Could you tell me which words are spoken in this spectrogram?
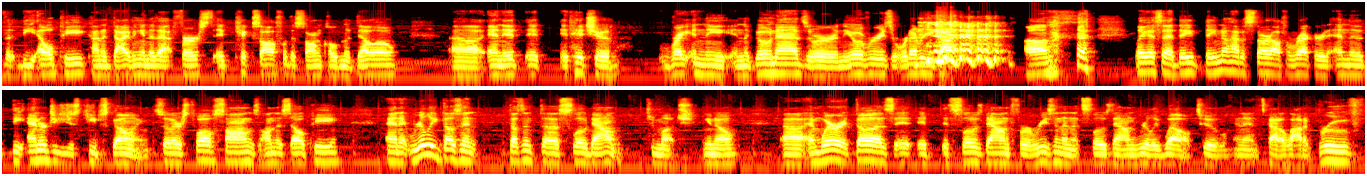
the, the LP. Kind of diving into that first. It kicks off with a song called Modelo, uh, and it, it it hits you right in the in the gonads or in the ovaries or whatever you got. um, like I said, they they know how to start off a record, and the the energy just keeps going. So there's 12 songs on this LP, and it really doesn't doesn't uh, slow down too much, you know. Uh, and where it does, it, it it slows down for a reason, and it slows down really well too. And it's got a lot of groove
